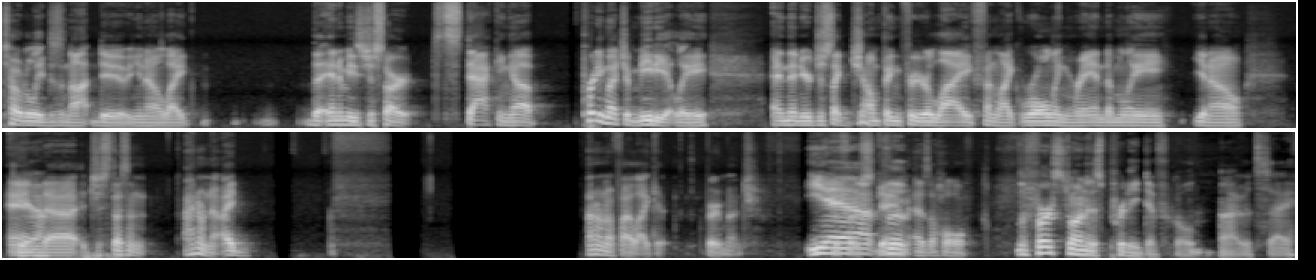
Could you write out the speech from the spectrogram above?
totally does not do. You know, like the enemies just start stacking up pretty much immediately, and then you're just like jumping for your life and like rolling randomly. You know, and Yeah. uh, it just doesn't. I don't know. I I don't know if I like it very much the yeah. first game The, as a whole. the first one is pretty difficult, I would say.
